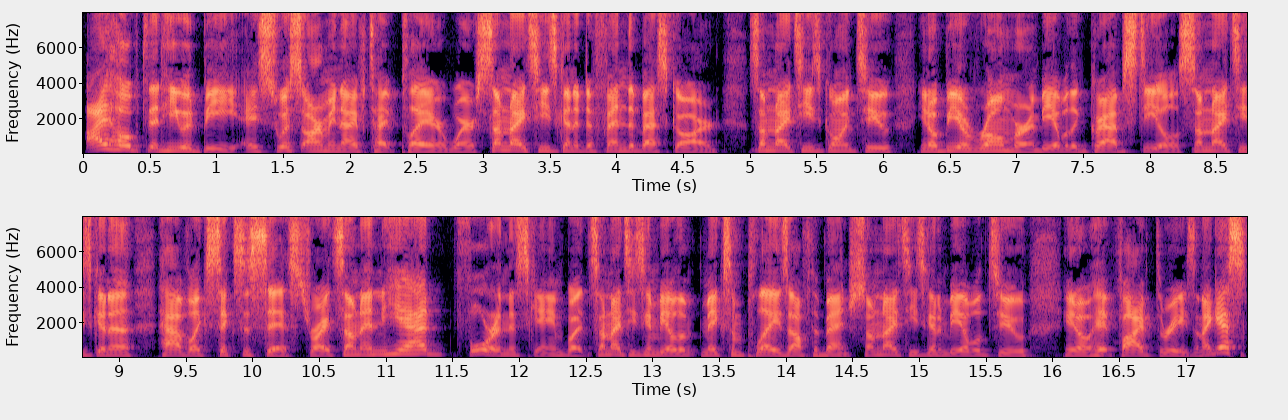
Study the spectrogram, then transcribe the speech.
I hoped that he would be a Swiss Army knife type player, where some nights he's going to defend the best guard, some nights he's going to, you know, be a roamer and be able to grab steals, some nights he's going to have like six assists, right? Some and he had four in this game, but some nights he's going to be able to make some plays off the bench. Some nights he's going to be able to, you know, hit five threes, and I guess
